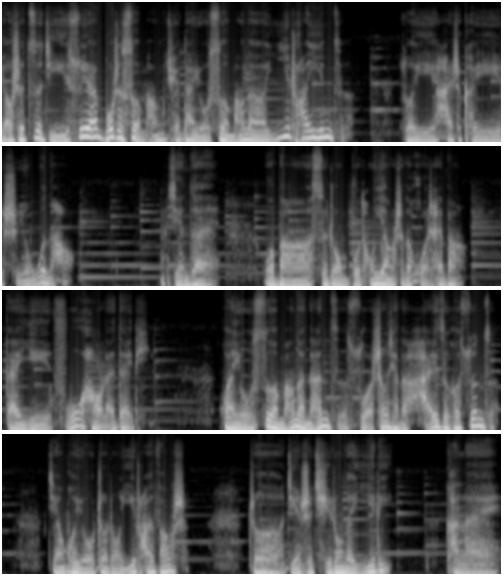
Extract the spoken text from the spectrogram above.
表示自己虽然不是色盲，却带有色盲的遗传因子，所以还是可以使用问号。现在，我把四种不同样式的火柴棒改以符号来代替。患有色盲的男子所生下的孩子和孙子将会有这种遗传方式，这仅是其中的一例。看来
